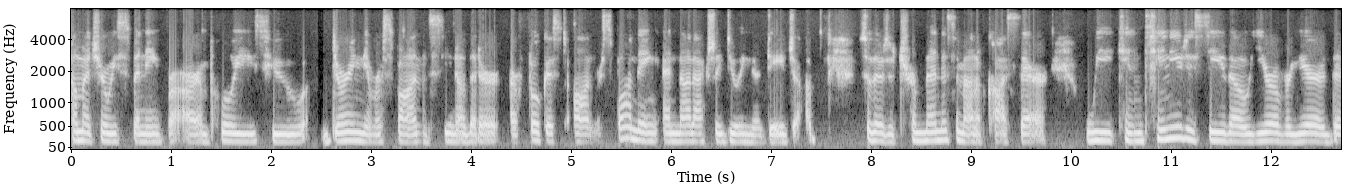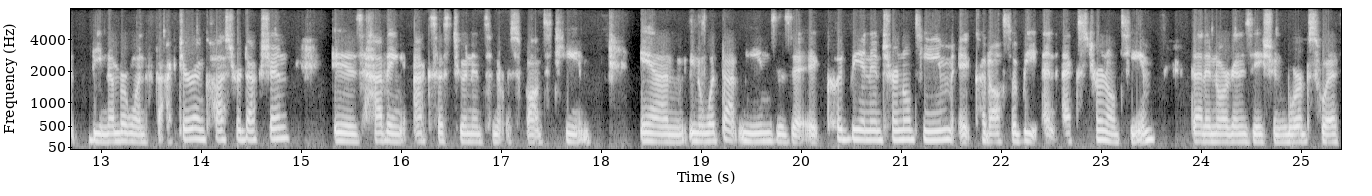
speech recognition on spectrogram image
how much are we spending for our employees who during the response you know that are, are focused on responding and not actually doing their day job? So there's a tremendous amount of cost there. We continue to see though year over year that the number one factor in cost reduction is having access to an incident response team. And you know what that means is that it could be an internal team. It could also be an external team that an organization works with.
